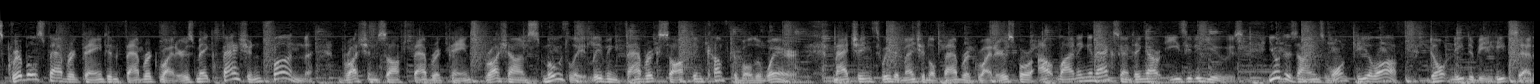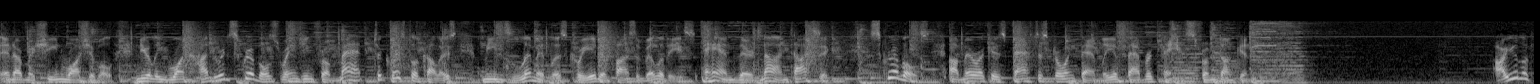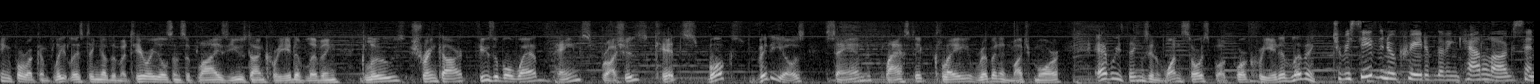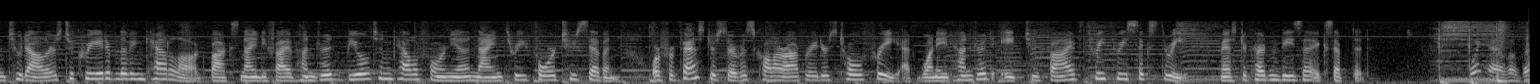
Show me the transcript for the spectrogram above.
Scribbles fabric paint and fabric writers make fashion fun. Brush and soft fabric paints brush on smoothly, leaving fabric soft and comfortable to wear. Matching three-dimensional fabric writers for outlining and accenting are easy to use. Your designs won't peel off, don't need to be heat set, and are machine washable. Nearly 100 scribbles ranging from matte to crystal colors means limitless creative possibilities, and they're non-toxic. Scribbles, America's fastest growing family of fabric paints from Duncan. Are you looking for a complete listing of the materials and supplies used on creative living? Glues, shrink art, fusible web, paints, brushes, kits, books, videos, sand, plastic, clay, ribbon, and much more. Everything's in one source book for creative living. To receive the new Creative Living catalog, send $2 to Creative Living Catalog, Box 9500, Buellton, California 93427. Or for faster service, call our operators toll free at 1 800 825 3363. MasterCard and Visa accepted. We have a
